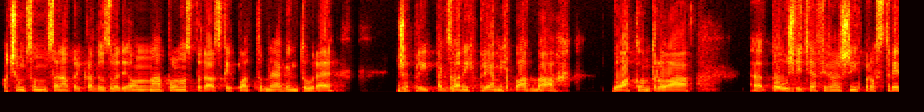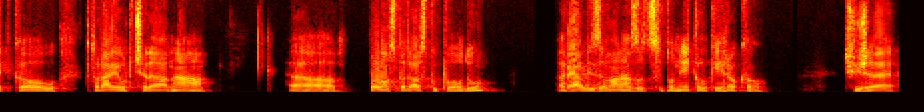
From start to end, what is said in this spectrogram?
o čom som sa napríklad dozvedel na polnohospodárskej platobnej agentúre, že pri tzv. priamých platbách bola kontrola e, použitia finančných prostriedkov, ktorá je určená na e, polnohospodárskú pôdu, realizovaná s odstupom niekoľkých rokov. Čiže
